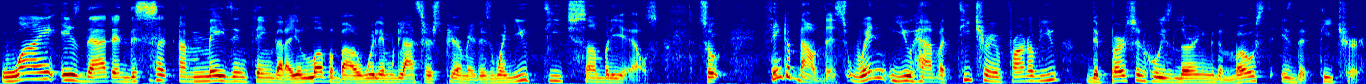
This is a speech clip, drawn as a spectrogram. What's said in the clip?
Why is that? And this is an amazing thing that I love about William Glasser's pyramid is when you teach somebody else. So think about this. When you have a teacher in front of you, the person who is learning the most is the teacher.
